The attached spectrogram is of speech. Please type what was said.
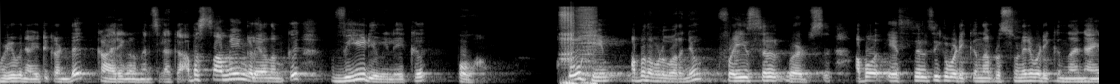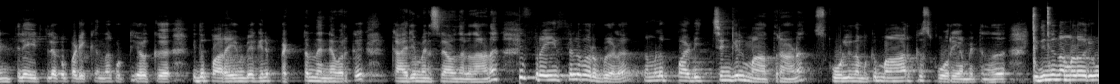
മുഴുവനായിട്ട് കണ്ട് കാര്യങ്ങൾ മനസ്സിലാക്കുക. അപ്പോൾ സമയം കളയാതെ നമുക്ക് വീഡിയോയിലേക്ക് പോവാം. ഓക്കെ അപ്പോൾ നമ്മൾ പറഞ്ഞു ഫ്രേസൽ വേർഡ്സ് അപ്പോൾ എസ് എൽ സിക്ക് പഠിക്കുന്ന പ്ലസ് വണ്ണിന് പഠിക്കുന്ന നയൻത്തിൽ എയ്ത്തിലൊക്കെ പഠിക്കുന്ന കുട്ടികൾക്ക് ഇത് പറയുമ്പോഴേക്കിന് പെട്ടെന്ന് തന്നെ അവർക്ക് കാര്യം മനസ്സിലാവുന്നുള്ളതാണ് ഈ ഫ്രേസൽ വെർബുകൾ നമ്മൾ പഠിച്ചെങ്കിൽ മാത്രമാണ് സ്കൂളിൽ നമുക്ക് മാർക്ക് സ്കോർ ചെയ്യാൻ പറ്റുന്നത്. ഇതിന് നമ്മളൊരു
